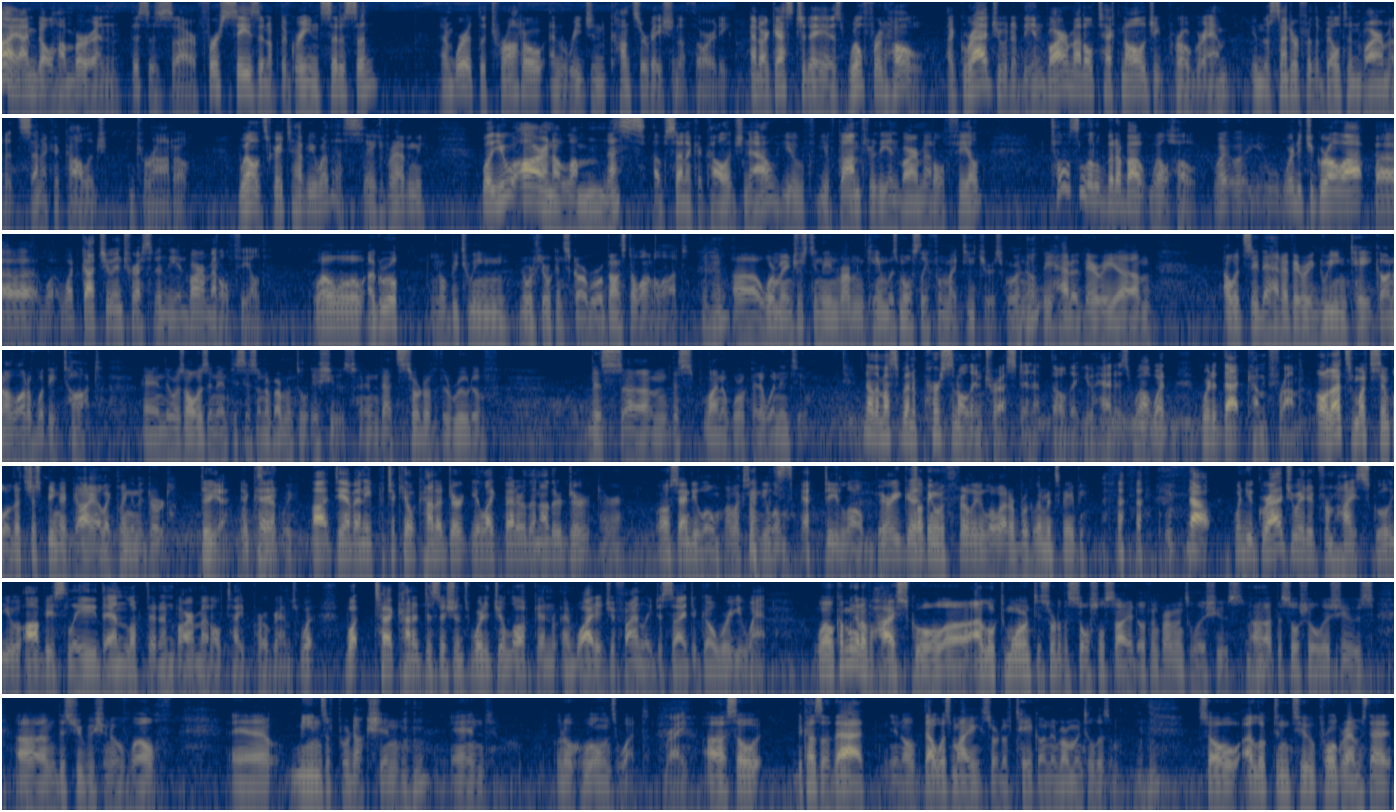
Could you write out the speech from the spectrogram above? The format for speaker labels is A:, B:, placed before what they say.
A: Hi, I'm Bill Humber, and this is our first season of The Green Citizen, and we're at the Toronto and Region Conservation Authority. And our guest today is Wilfred Ho, a graduate of the Environmental Technology Program in the Centre for the Built Environment at Seneca College in Toronto. Will, it's great to have you with us.
B: Thank you for having me.
A: Well, you are an alumnus of Seneca College now. You've, you've gone through the environmental field. Tell us a little bit about Will Hope. Where, where did you grow up? Uh, what got you interested in the environmental field?
B: Well, I grew up you know, between North York and Scarborough, bounced around a lot. Mm -hmm. uh, where my interest in the environment came was mostly from my teachers growing mm -hmm. up. They had a very, um, I would say they had a very green take on a lot of what they taught. And there was always an emphasis on environmental issues. And that's sort of the root of this, um, this line of work that I went into.
A: Now, there must have been a personal interest in it, though, that you had as well. What, where did that come from?
B: Oh, that's much simpler. That's just being a guy. I like playing in the dirt.
A: Do you? Okay. Exactly. Uh, do you have any particular kind of dirt you like better than other dirt? Or?
B: Oh, sandy loam. I like sandy loam.
A: sandy loam. Very good.
B: Something with fairly low Atterberg limits, maybe.
A: now, when you graduated from high school, you obviously then looked at environmental type programs. What, what uh, kind of decisions, where did you look, and, and why did you finally decide to go where you went?
B: Well, coming out of high school, uh, I looked more into sort of the social side of environmental issues, mm -hmm. uh, the social issues, um, distribution of wealth, uh, means of production, mm -hmm. and you know who owns what.
A: Right.
B: Uh, so because of that, you know, that was my sort of take on environmentalism. Mm -hmm. So I looked into programs that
